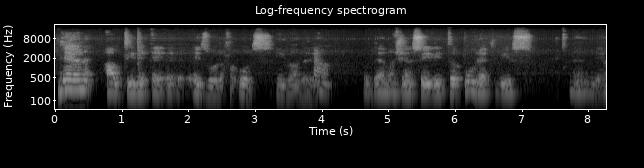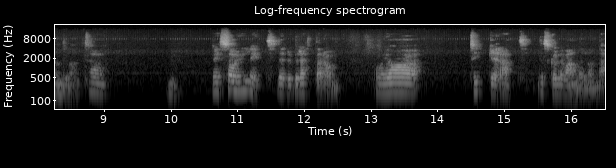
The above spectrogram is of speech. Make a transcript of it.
Men alltid är, är, svåra för oss invandrare. Och där man känner sig lite orättvis eh, behandlad. Mm. Det är sorgligt det du berättar om. Och jag tycker att det skulle vara annorlunda.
